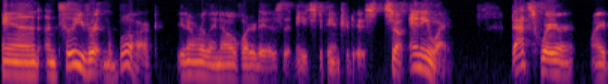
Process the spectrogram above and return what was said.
And until you've written the book, you don't really know what it is that needs to be introduced. So anyway, that's where my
